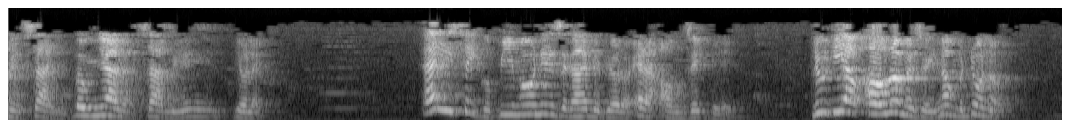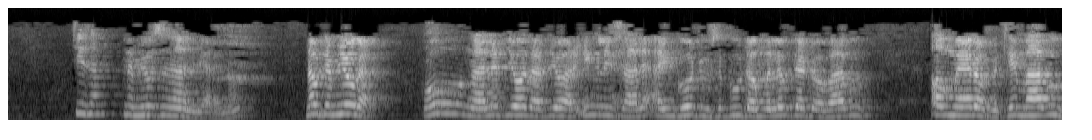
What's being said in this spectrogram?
မယ်စရင်တုံညကစမယ်ပြောလိုက်အဲ့ဒီစိတ်ကိုပြီမောင်းနေစကားနဲ့ပြောတော့အဲ့ဒါအောင်စိတ်ပဲလူတယောက်အောင်တော့မယ်ဆိုရင်နောက်မတွန့်တော့ကြည်စမ်းနှမျိုးစဉ်းစားလို့ရတယ်နော် နောက်တစ်မျိုးကဟိုးငါလည်းပြောတာပြောရတယ်အင်္ဂလိပ်စာလည်းအိုင်ကိုတူစကူတော့မလုပ်တတ်တော့ပါဘူးအောင်မဲတော့မထင်ပါဘူး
